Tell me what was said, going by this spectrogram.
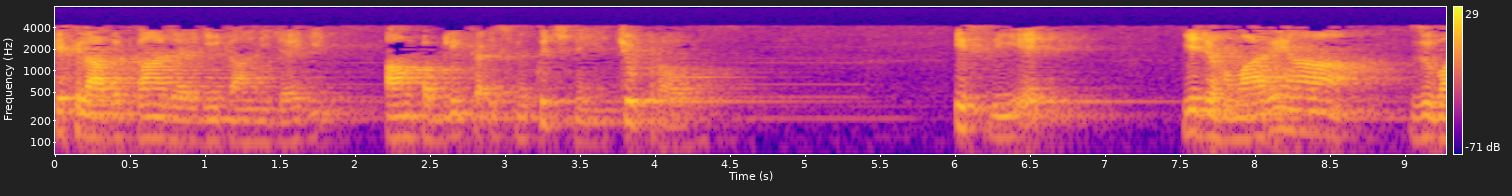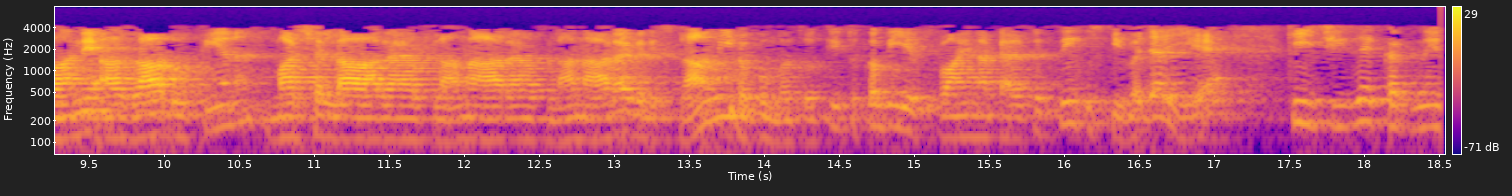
کہ خلافت کہاں جائے گی، کہاں نہیں جائے گی۔ عام پبلک کا اس میں کچھ نہیں ہے، چپ رہو۔ اس لیے یہ جو ہمارے ہاں زبانیں آزاد ہوتی ہیں نا ماشاء اللہ آ رہا ہے، فلانا آ رہا ہے، فلانا آ رہا ہے، اگر اسلامی حکومت ہوتی تو کبھی یہ فائنہ پھیل سکتی۔ اس کی وجہ یہ ہے کہ یہ چیزیں کرنے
